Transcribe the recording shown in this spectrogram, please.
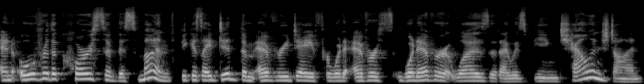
And over the course of this month, because I did them every day for whatever whatever it was that I was being challenged on,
